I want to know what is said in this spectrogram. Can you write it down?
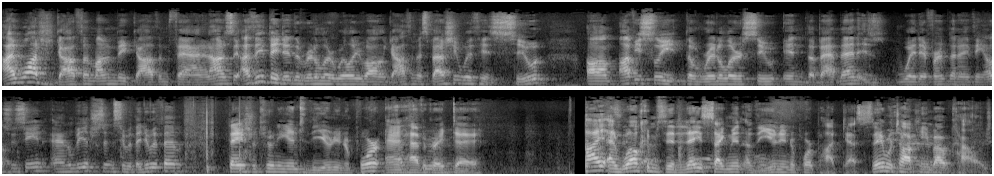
I watched Gotham. I'm a big Gotham fan, and honestly, I think they did the Riddler really well in Gotham, especially with his suit. Um, obviously, the Riddler suit in the Batman is way different than anything else we've seen, and it'll be interesting to see what they do with him. Thanks for tuning in to the Union Report, and have a great day. Hi, and welcome to today's segment of the Union Report podcast. Today we're talking about college.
